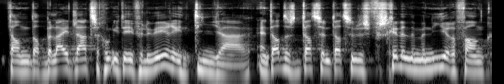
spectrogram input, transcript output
dan dat beleid laat zich ook niet evalueren in tien jaar. En dat, is, dat, zijn, dat zijn dus verschillende manieren van,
